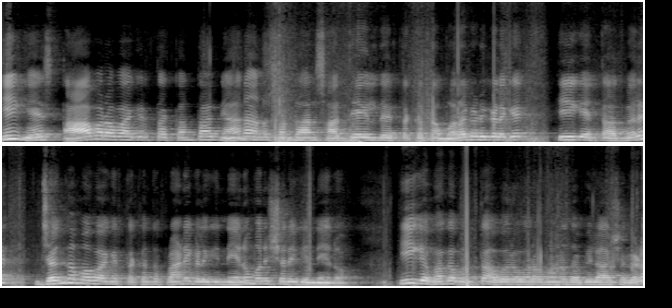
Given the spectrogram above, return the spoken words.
ಹೀಗೆ ಸ್ಥಾವರವಾಗಿರ್ತಕ್ಕಂಥ ಜ್ಞಾನ ಅನುಸಂಧಾನ ಸಾಧ್ಯ ಇಲ್ಲದೆ ಇರ್ತಕ್ಕಂಥ ಮರಗಡಿಗಳಿಗೆ ಹೀಗೆ ಅಂತ ಆದಮೇಲೆ ಜಂಗಮವಾಗಿರ್ತಕ್ಕಂಥ ಪ್ರಾಣಿಗಳಿಗಿನ್ನೇನು ಮನುಷ್ಯರಿಗಿನ್ನೇನು ಹೀಗೆ ಭಗವಂತ ಅವರವರ ಮನದ ಅಭಿಲಾಷೆಗಳ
